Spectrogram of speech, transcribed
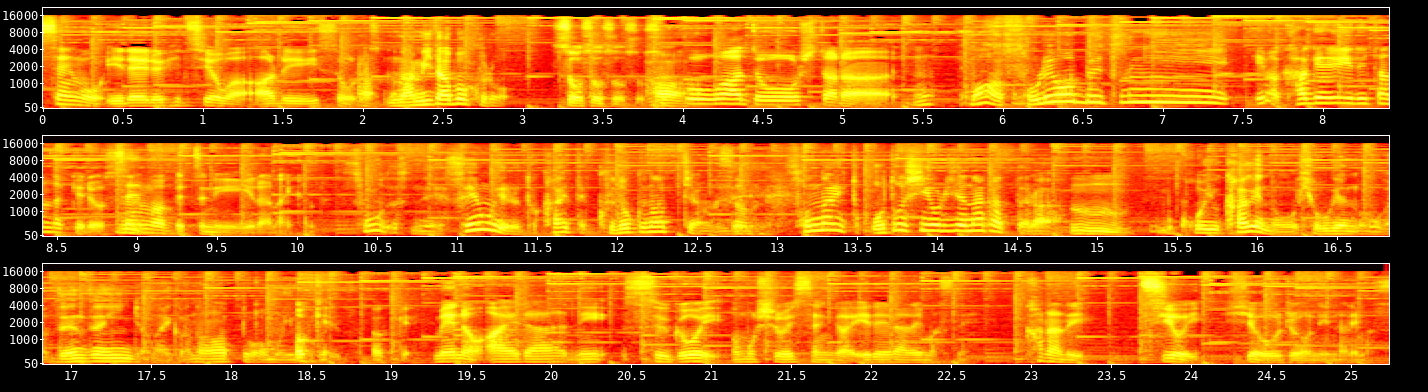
線を入れる必要はありそうであすか？涙袋そうそうそうそう。ああ。そこはどうしたらん？まあそれは別に。今影入れたんだけど線は別にいらないかな。そうですね。線を入れるとかえってくどくなっちゃうんでそうそんなにお年寄りじゃなかったらうん。こういう影の表現の方が全然いいんじゃないかなとは思います。け OK ど OK 目の間にすごい面白い線が入れられますね。かなり強い表情になります。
